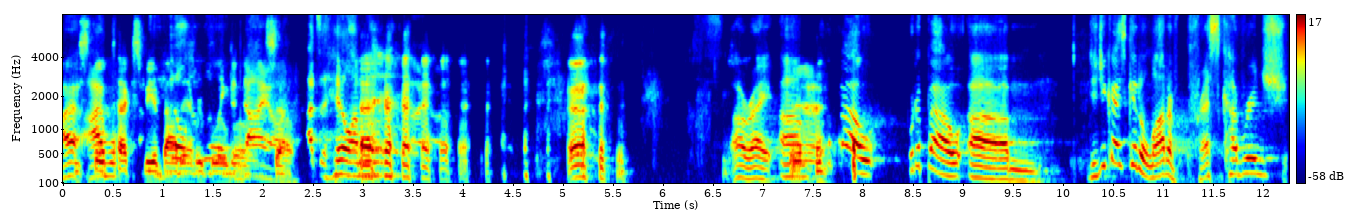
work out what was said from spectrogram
I, he still I texts me about every blue moon. So. That's a hill I'm willing to die on. all right. Um, yeah. What about what about? Um, did you guys get a lot of press coverage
